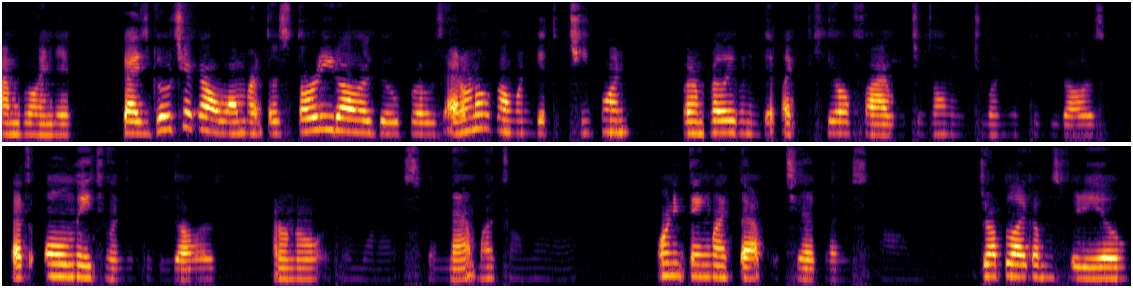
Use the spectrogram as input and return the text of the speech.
I'm going to, guys, go check out Walmart. Those $30 GoPros. I don't know if I want to get the cheap one but I'm probably going to get like the Hero 5, which is only $250. That's only $250. I don't know if I want to spend that much on that or anything like that, but yeah, guys, um, drop a like on this video.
